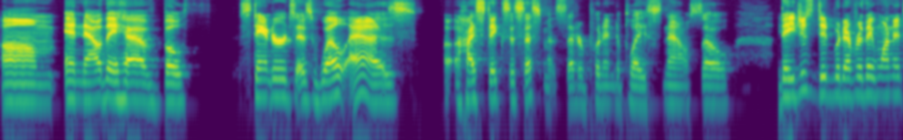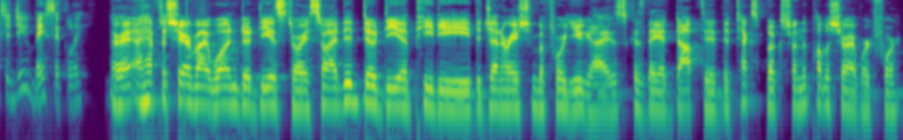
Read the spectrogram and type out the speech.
Um, and now they have both standards as well as uh, high stakes assessments that are put into place now. So they just did whatever they wanted to do, basically. All right, I have to share my one DODEA story. So I did DODEA PD the generation before you guys because they adopted the textbooks from the publisher I worked for.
